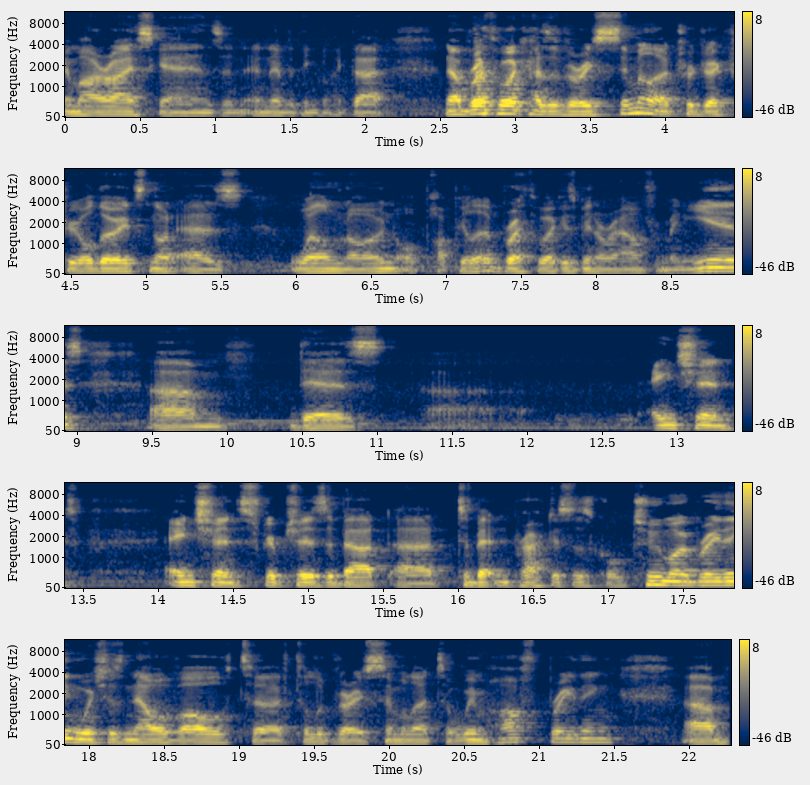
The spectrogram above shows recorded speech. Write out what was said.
MRI scans, and, and everything like that. Now, breathwork has a very similar trajectory, although it's not as well known or popular. Breathwork has been around for many years. Um, there's ancient ancient scriptures about uh, Tibetan practices called Tummo breathing, which has now evolved to, to look very similar to Wim Hof breathing. Um,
